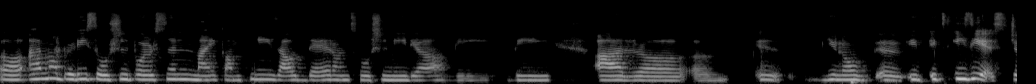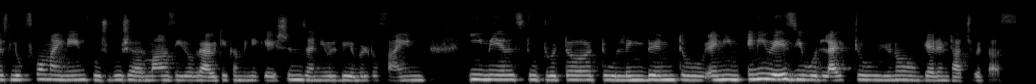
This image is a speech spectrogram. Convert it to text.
Uh, I'm a pretty social person. My company is out there on social media. We we are, uh, uh, you know, uh, it, it's easiest. Just look for my name, Khushbu Sharma, Zero Gravity Communications, and you'll be able to find emails to Twitter, to LinkedIn, to any any ways you would like to, you know, get in touch with us.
